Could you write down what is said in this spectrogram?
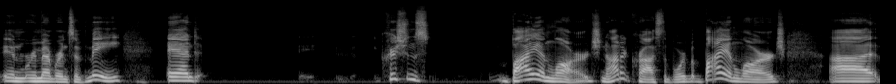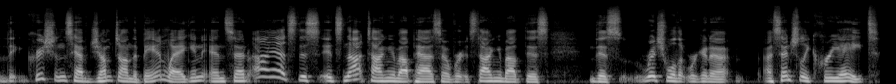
in remembrance of me," and Christians, by and large, not across the board, but by and large, uh, the Christians have jumped on the bandwagon and said, "Oh yeah, it's this. It's not talking about Passover. It's talking about this this ritual that we're going to essentially create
